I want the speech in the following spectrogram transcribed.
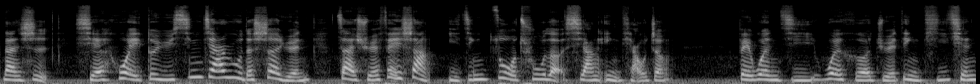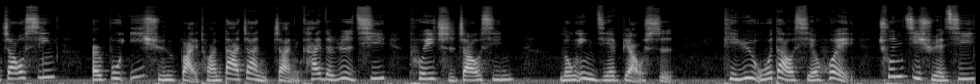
但是协会对于新加入的社员在学费上已经做出了相应调整。被问及为何决定提前招新，而不依循百团大战展开的日期推迟招新，龙应杰表示，体育舞蹈协会春季学期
